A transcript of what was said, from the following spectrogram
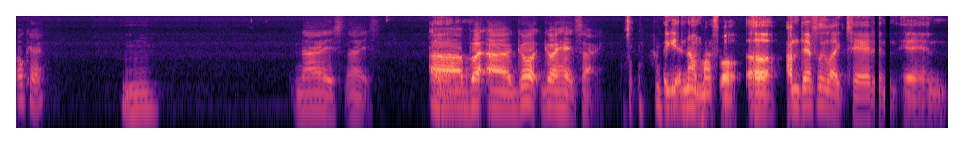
okay, mhm. nice, nice. Uh, but uh, go go ahead. Sorry. Yeah, no, my fault. Uh, I'm definitely like Ted, and, and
